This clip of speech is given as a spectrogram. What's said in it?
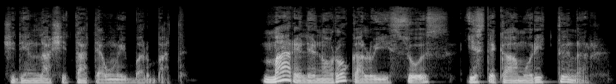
și din lașitatea unui bărbat. Marele noroc al lui Isus este că a murit tânăr.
